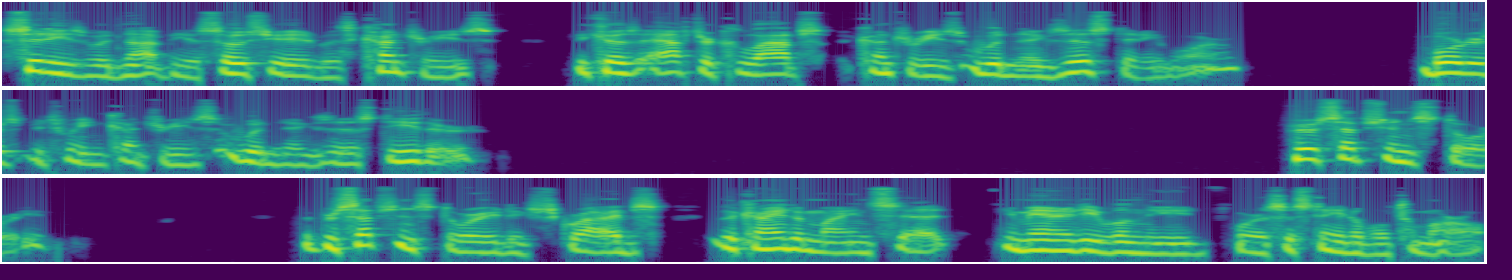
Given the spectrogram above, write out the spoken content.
Cities would not be associated with countries because after collapse, countries wouldn't exist anymore borders between countries wouldn't exist either. Perception story. The perception story describes the kind of mindset humanity will need for a sustainable tomorrow.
